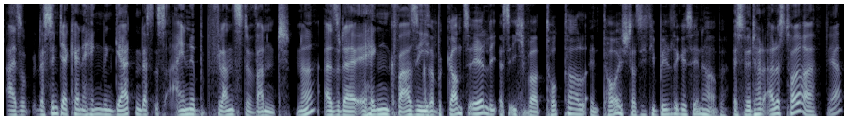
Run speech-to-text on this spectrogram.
Also, das sind ja keine hängenden Gärten, das ist eine bepflanzte Wand. Ne? Also, da hängen quasi. Also aber ganz ehrlich, also ich war total enttäuscht, als ich die Bilder gesehen habe. es wird halt alles teurer. Ja?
